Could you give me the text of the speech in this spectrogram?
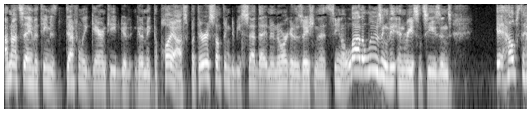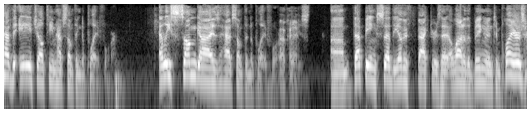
I'm not saying the team is definitely guaranteed going to make the playoffs, but there is something to be said that in an organization that's seen a lot of losing the, in recent seasons, it helps to have the AHL team have something to play for. At least some guys have something to play for. Okay. Um, that being said, the other factor is that a lot of the Binghamton players,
